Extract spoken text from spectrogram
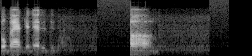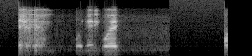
go back and edit it. Uh, but anyway, I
